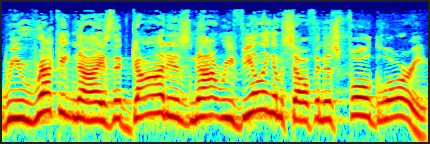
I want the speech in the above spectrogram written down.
we recognize that God is not revealing himself in his full glory.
